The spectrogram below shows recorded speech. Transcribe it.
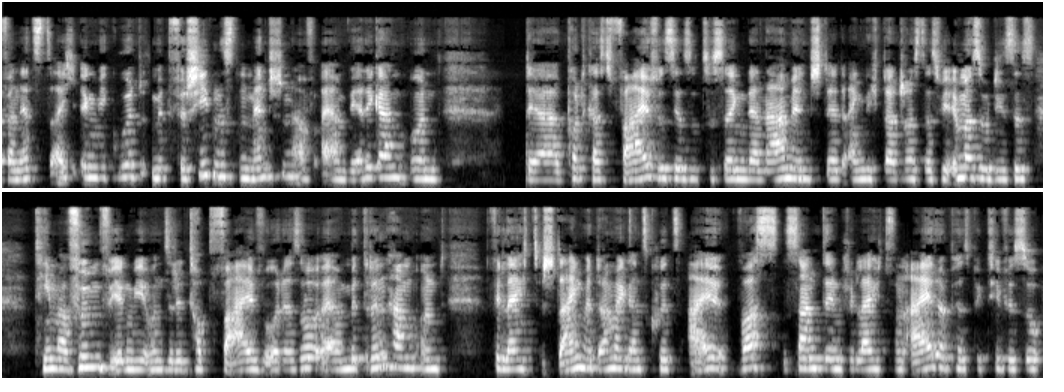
vernetzt euch irgendwie gut mit verschiedensten Menschen auf eurem Werdegang und der Podcast 5 ist ja sozusagen, der Name entsteht eigentlich daraus, dass wir immer so dieses Thema 5 irgendwie unsere Top 5 oder so äh, mit drin haben und vielleicht steigen wir da mal ganz kurz ein. Was sind denn vielleicht von eurer Perspektive so,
